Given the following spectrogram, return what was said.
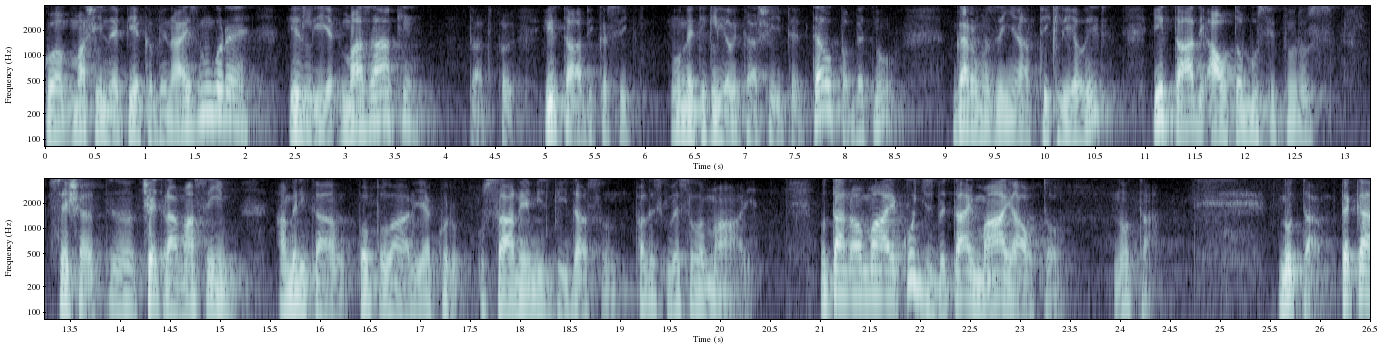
ko mašīnai piekabina aizmugurē, ir mazāki. Tādi, ir tādi, kas ir nu, ne tik lieli kā šī te telpa, bet nu, garuma ziņā tik lieli ir. Ir tādi autobusi tur uz sešā, četrām asīm, Amerikā populāri, ja, kur uz sāniem izbīdās un faktiski vesela māja. Nu, tā nav māja kuģis, bet tā ir māja auto. Nu, tā. Nu, tā. tā kā,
